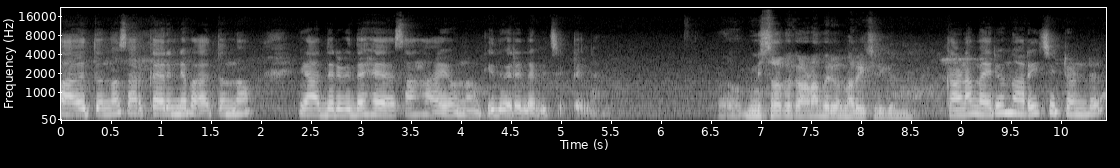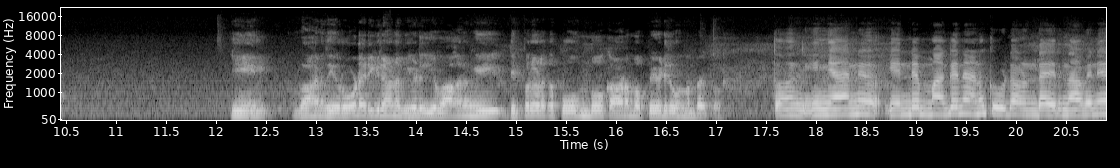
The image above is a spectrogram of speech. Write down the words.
ഭാഗത്തുനിന്നോ സർക്കാരിന്റെ ഭാഗത്തുനിന്നോ യാതൊരുവിധ സഹായവും നമുക്ക് ഇതുവരെ ലഭിച്ചിട്ടില്ല മിനിസ്റ്ററൊക്കെ കാണാൻ വരുമെന്ന് അറിയിച്ചിരിക്കുന്നു. കാണാൻ വരുമെന്ന് അറിയിച്ചിട്ടുണ്ട്. ഈ വാഹനം ഈ റോഡ് അരികിലാണ് വീട്. ഈ വാഹനം ഈ ടിപ്പറുകളൊക്കെ പോകുമ്പോൾ കാണുമ്പോൾ പേടി തോന്നുന്നുണ്ടോ ഞാൻ എന്റെ മകനാണ് കൂടെ ഉണ്ടായിരുന്നത്. അവന്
